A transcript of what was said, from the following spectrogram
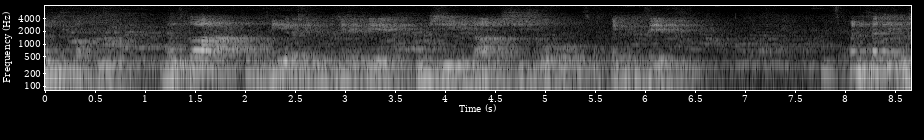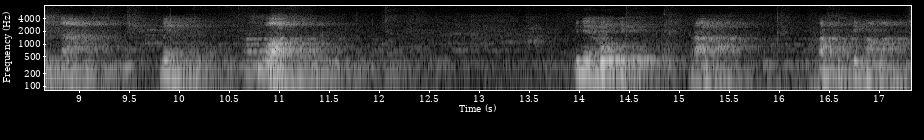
music of veerajan vijayate umshi vinad shishoho. Like it says. And such a Krishna, when he was in a row with Radha or Satyabhama,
